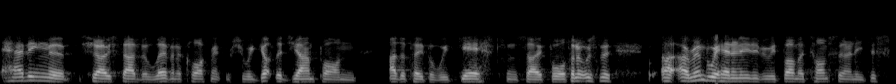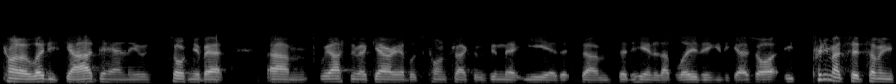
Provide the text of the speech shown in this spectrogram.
having the show start at eleven o'clock meant we got the jump on other people with guests and so forth. And it was the I remember we had an interview with Bomber Thompson, and he just kind of let his guard down, and he was talking about. Um, we asked him about Gary Ablett's contract that was in that year that um, that he ended up leaving, and he goes, "Oh, he pretty much said something.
